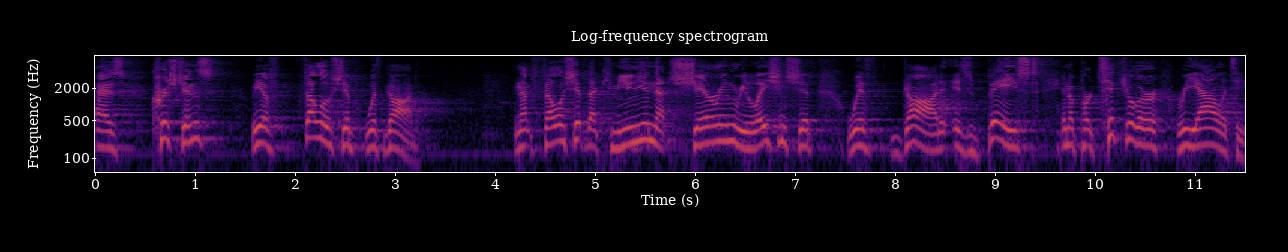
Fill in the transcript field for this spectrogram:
as Christians, we have fellowship with God. And that fellowship, that communion, that sharing relationship with God is based in a particular reality.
